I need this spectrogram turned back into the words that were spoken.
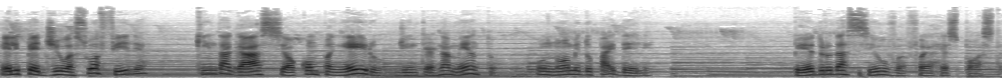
ele pediu à sua filha que indagasse ao companheiro de internamento o nome do pai dele. Pedro da Silva foi a resposta.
